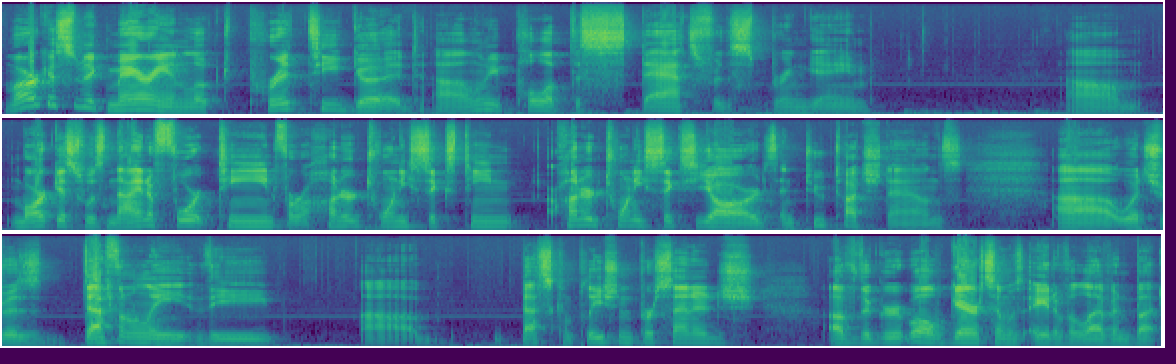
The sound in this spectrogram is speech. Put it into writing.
Marcus McMaryion looked pretty good. Uh, let me pull up the stats for the spring game. Um, Marcus was 9 of 14 for 126 yards and two touchdowns, uh, which was definitely the uh, best completion percentage of the group. Well, Garretson was 8 of 11, but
